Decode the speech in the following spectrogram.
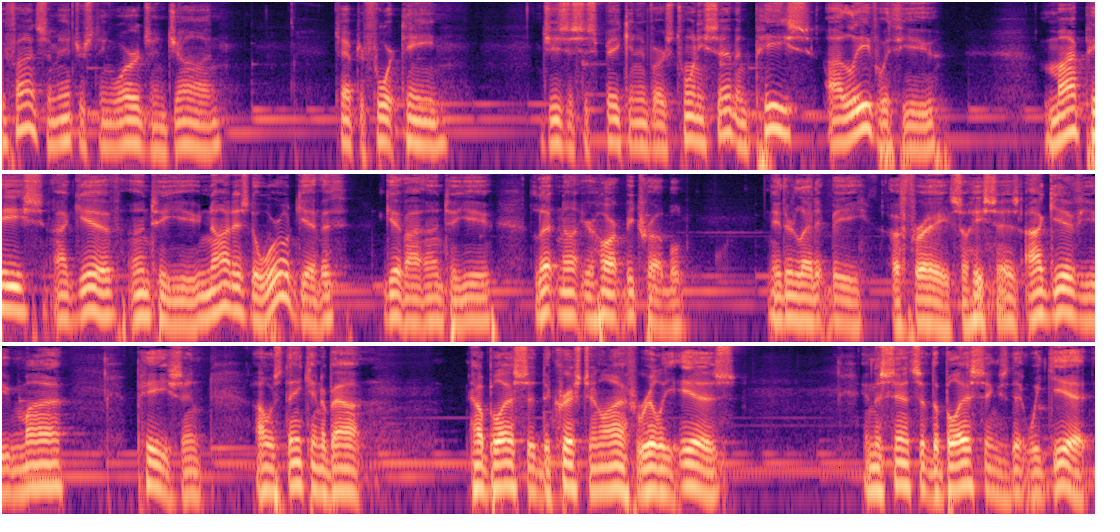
We find some interesting words in John chapter 14. Jesus is speaking in verse 27 Peace I leave with you, my peace I give unto you, not as the world giveth, give I unto you. Let not your heart be troubled, neither let it be afraid. So he says, I give you my peace. And I was thinking about how blessed the Christian life really is in the sense of the blessings that we get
